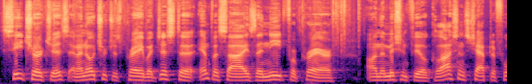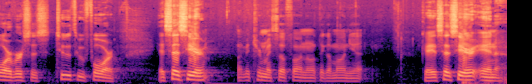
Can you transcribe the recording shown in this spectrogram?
see churches, and I know churches pray, but just to emphasize the need for prayer on the mission field. Colossians chapter 4, verses 2 through 4. It says here, let me turn myself on, I don't think I'm on yet. Okay, it says here in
